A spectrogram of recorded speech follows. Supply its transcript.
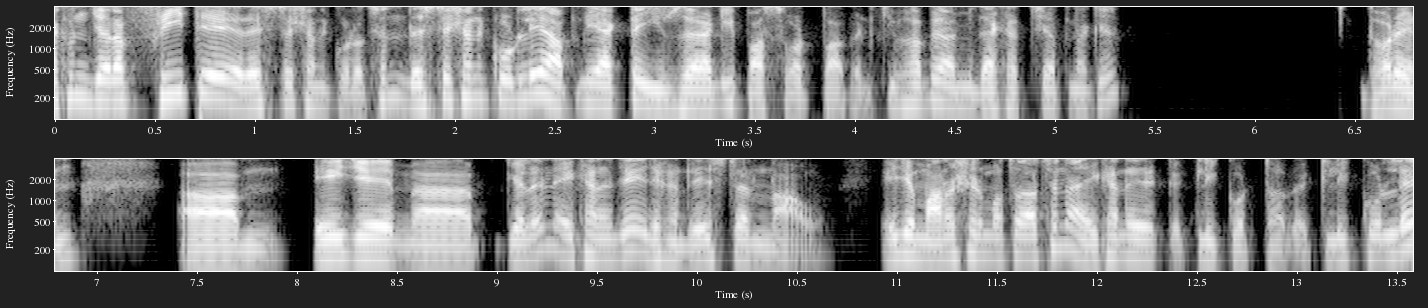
এখন যারা ফ্রিতে রেজিস্ট্রেশন করেছেন রেজিস্ট্রেশন করলে আপনি একটা ইউজার আইডি পাসওয়ার্ড পাবেন। কীভাবে আমি দেখাচ্ছি আপনাকে? ধরেন এই যে গেলেন, এখানে যে যেখানে রেজিস্টার নাও এই যে, মানুষের মতো আছে না, এখানে ক্লিক করতে হবে। ক্লিক করলে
